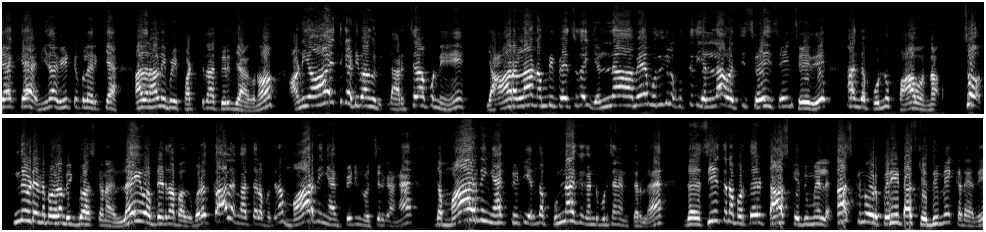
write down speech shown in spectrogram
கேட்க? நீ தான் வீட்டுக்குள்ள இருக்க. அதனால இப்படி பட்டு தான் திருந்தி ஆகணும். அநியாயத்துக்கு அடி வாங்குது. இந்த அர்ச்சனா பொண்ணு யாரெல்லாம் நம்பி பேசுதோ எல்லாமே முதுகில குத்துது எல்லாம் வச்சு செய் செய்ன்னு செய்து அந்த பொண்ணு பாவம் தான் சோ இந்த வீடியோ என்ன பார்க்கலாம் பிக் பாஸ்க்கான லைவ் அப்டேட் தான் பார்க்க போறோம். காலங்காத்தால பாத்தீங்கன்னா மார்னிங் ஆக்டிவிட்டின்னு வச்சிருக்காங்க. இந்த மார்னிங் ஆக்டிவிட்டி எந்த புண்ணாக்கு கண்டுபிடிச்சான்னு எனக்கு தெரியல. இந்த சீசனை பொறுத்தவரை டாஸ்க் எதுவுமே இல்ல. டாஸ்க்னு ஒரு பெரிய டாஸ்க் எதுவுமே கிடையாது.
